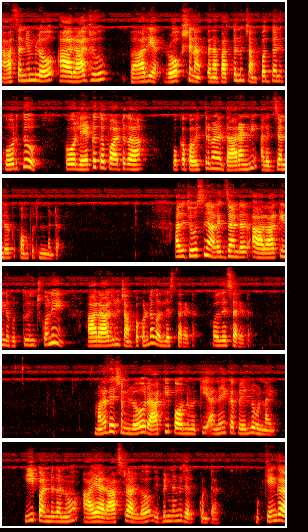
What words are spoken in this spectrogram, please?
ఆ సమయంలో ఆ రాజు భార్య రోక్షణ తన భర్తను చంపొద్దని కోరుతూ ఓ లేఖతో పాటుగా ఒక పవిత్రమైన దారాన్ని అలెగ్జాండర్కు పంపుతుందట. అది చూసిన అలెగ్జాండర్ ఆ రాఖీని గుర్తుంచుకొని ఆ రాజును చంపకుండా వదిలేస్తారట వదిలేశారట. మన దేశంలో రాఖీ పౌర్ణమికి అనేక పేర్లు ఉన్నాయి. ఈ పండుగను ఆయా రాష్ట్రాల్లో విభిన్నంగా జరుపుకుంటారు. ముఖ్యంగా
